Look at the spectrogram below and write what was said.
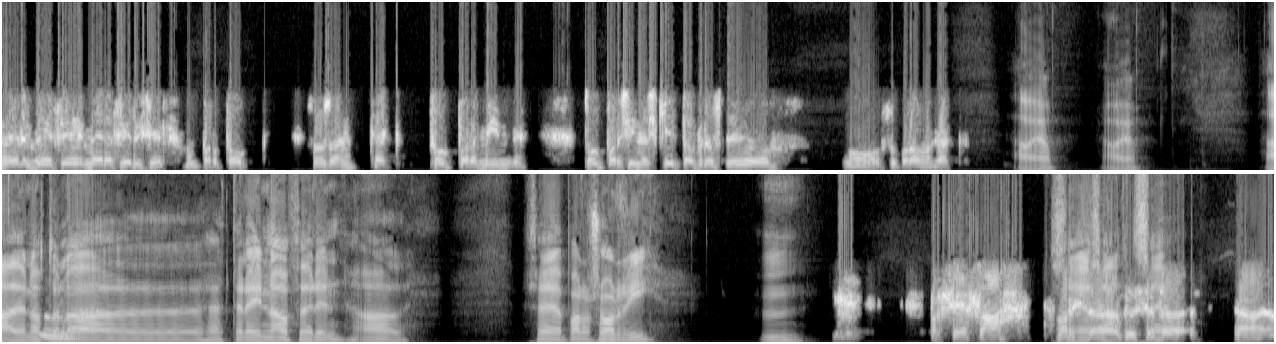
meira, meira, meira fyrir sér, hann bara tók, svona sagði, tek, tók bara mín, tók bara sína skita á brjósti og, og svo bara áfram gagg. já, já, já, já. Það er náttúrulega, uh, þetta er eina áferðin að segja bara sorry. Mm. bara segja það Segja ekki að satt, þú veist þetta já, já,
